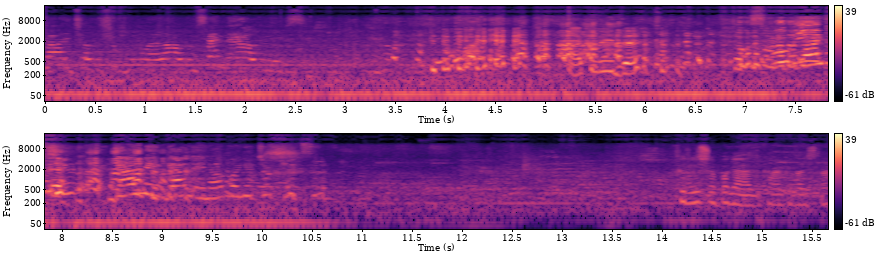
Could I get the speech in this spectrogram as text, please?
iki ay çalışıp bunları aldım. Sen ne alıyorsun? Haklıydı. Doğru sonra da der ki gelmeyin gelmeyin Almanya çok kötü. Free Shop'a geldik arkadaşlar.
